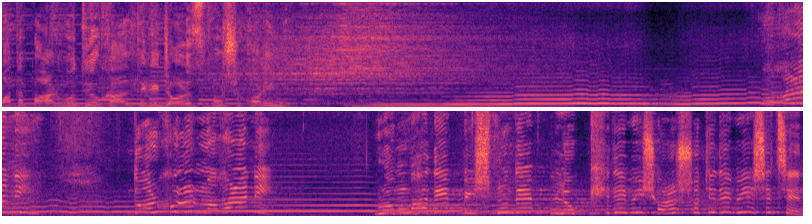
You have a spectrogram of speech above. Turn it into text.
মাতা পার্বতীও কাল থেকে জলস্পর্শ করেনি। মহারানী দৌড় খুলুন মহারানী। ব্রহ্মাদেব বিষ্ণুদেব লক্ষ্মী দেবী সরস্বতী দেবী এসেছেন।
